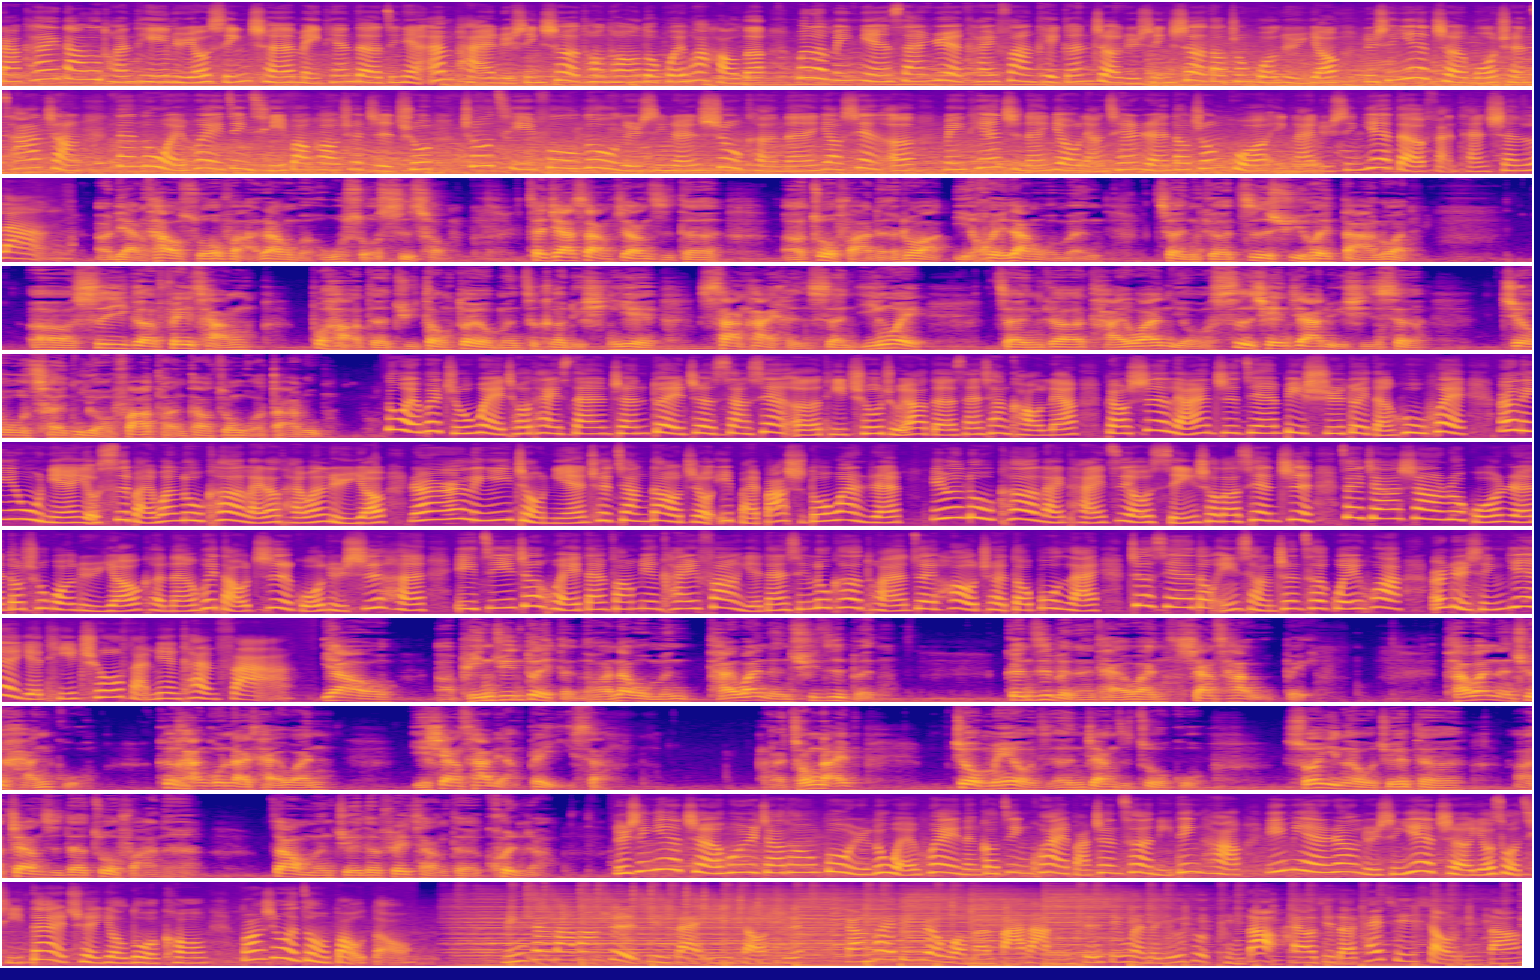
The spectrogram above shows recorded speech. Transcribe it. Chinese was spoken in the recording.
打开大陆团体旅游行程，每天的景点安排，旅行社通通都规划好了。为了明年三月开放，可以跟着旅行社到中国旅游，旅行业者摩拳擦掌。但陆委会近期报告却指出，初期赴陆旅行人数可能要限额，每天只能有两千人到中国，引来旅行业的反弹声浪。呃，两套说法让我们无所适从，再加上这样子的呃做法的话，也会让我们整个秩序会大乱。呃，是一个非常不好的举动，对我们这个旅行业伤害很深。因为整个台湾有四千家旅行社，九成有发团到中国大陆。陆委会主委邱泰三针对这项限额提出主要的三项考量，表示两岸之间必须对等互惠。二零一五年有四百万陆客来到台湾旅游，然而二零一九年却降到只有一百八十多万人，因为陆客来台自由行受到限制，再加上若国人都出国旅游，可能会导致国旅失衡，以及这回单方面开放，也担心陆客团最后却都不来，这些都影响政策规划。而旅行业也提出反面看法。要啊平均对等的话，那我们台湾人去日本，跟日本人台湾相差五倍；台湾人去韩国，跟韩国人来台湾也相差两倍以上。啊，从来就没有人这样子做过，所以呢，我觉得啊这样子的做法呢，让我们觉得非常的困扰。旅行业者呼吁交通部与路委会能够尽快把政策拟定好，以免让旅行业者有所期待却又落空。八新闻综合报道，民生八方式尽在一小时，赶快订阅我们八大民生新闻的 YouTube 频道，还要记得开启小铃铛。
